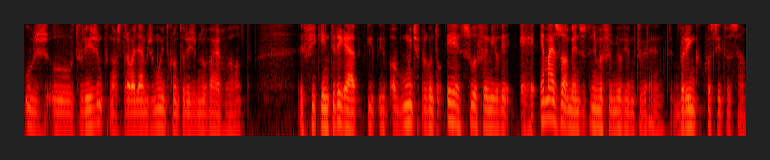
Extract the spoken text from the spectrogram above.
os, o turismo, porque nós trabalhamos muito com turismo no bairro Alto, fica intrigado. E, e, muitos perguntam: é a sua família? É, é mais ou menos. Eu tenho uma família muito grande, brinco com a situação,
